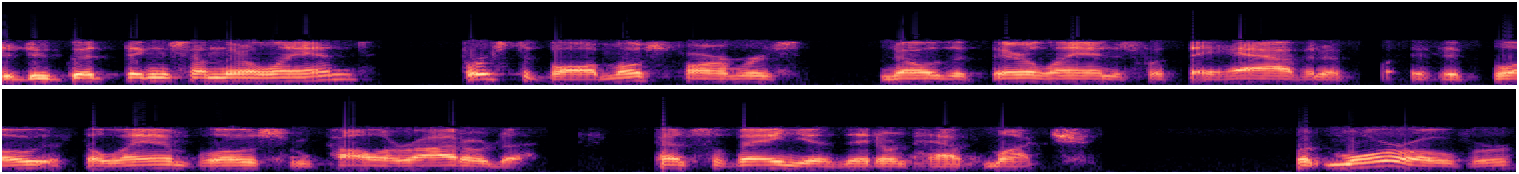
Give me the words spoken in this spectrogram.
to do good things on their land? First of all, most farmers know that their land is what they have, and if, if it blows, if the land blows from Colorado to Pennsylvania, they don't have much. But moreover,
